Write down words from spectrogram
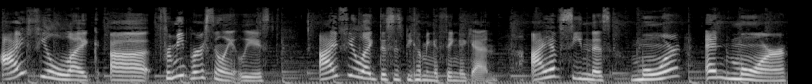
I feel like, uh, for me personally at least, I feel like this is becoming a thing again. I have seen this more and more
